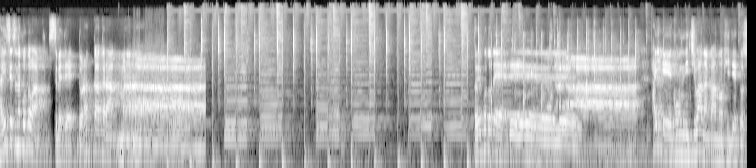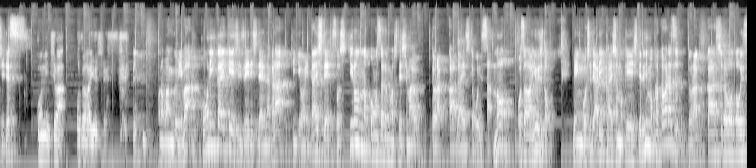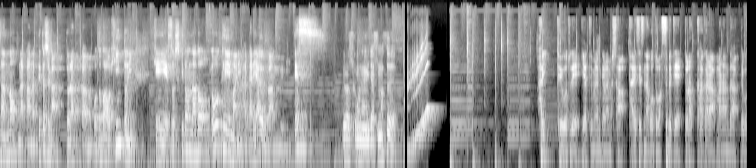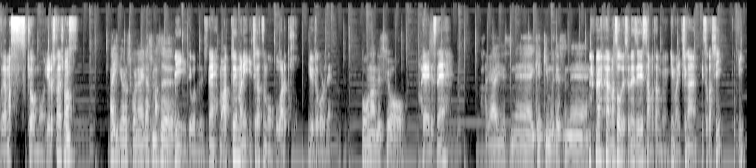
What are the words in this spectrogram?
大切なことはすべてドラッカーから学んだ。ということで、はい、えーこんにちは中野秀俊です。こんにちは、小沢裕二です。この番組は公認会計士税理士でありながら企業に対して組織論のコンサルもしてしまうドラッカー大好きおじさんの小沢裕二と弁護士であり会社も経営しているにもかかわらずドラッカー素人おじさんの中野秀俊がドラッカーの言葉をヒントに経営組織論などをテーマに語り合う番組です。よろしくお願いいたします。はい。ということで、やってまいりました。大切なことはすべてドラッカーから学んだでございます。今日もよろしくお願いします。はい、よろしくお願いいたします。はい。ということでですね、もうあっという間に1月も終わるというところで、そうなんですよ。早いですね。早いですね。激務ですね。まあそうですよね。税理士さんも多分今一番忙しい時？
